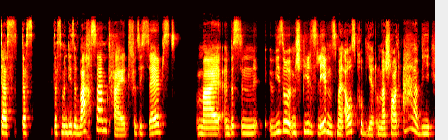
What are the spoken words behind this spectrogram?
dass, dass, dass man diese Wachsamkeit für sich selbst mal ein bisschen wie so im Spiel des Lebens mal ausprobiert und mal schaut, ah, wie,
